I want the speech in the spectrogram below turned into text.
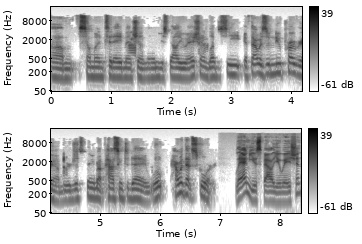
Um, someone today mentioned land use valuation. I'd love to see if that was a new program we were just thinking about passing today. Well, how would that score? Land use valuation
